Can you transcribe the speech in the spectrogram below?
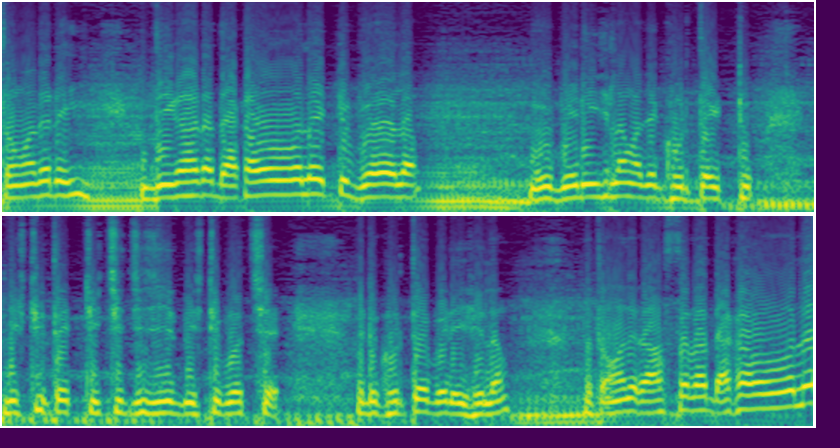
তোমাদের এই দীঘাটা দেখাবো বলে একটু বেরোলাম। বেরিয়েছিলাম আজ ঘুরতে একটু। বৃষ্টিতে চিচির চিচির বৃষ্টি পড়ছে। একটু ঘুরতে বেরিয়েছিলাম। তো তোমাদের রাস্তাটা দেখাবো বলে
